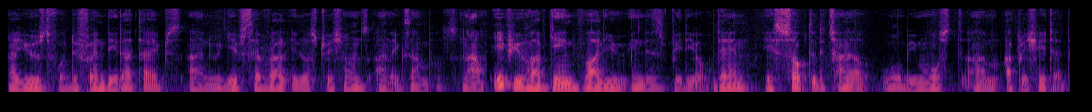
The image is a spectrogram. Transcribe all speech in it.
are used for different data types and we give several illustrations and examples. Now, if you have gained value in this video, then a sub to the channel will be most um, appreciated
